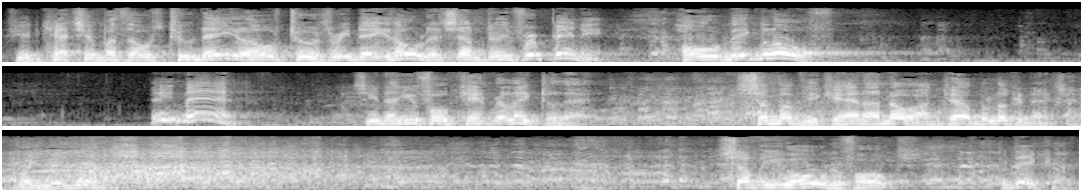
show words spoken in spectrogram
If you'd catch him with those two day loaves, two or three days old, they'd sell them to him for a penny. Whole big loaf. Amen. See, now you folks can't relate to that. Some of you can, I know, I can tell by looking at you, where you're grinning. Some of you older folks, particularly.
